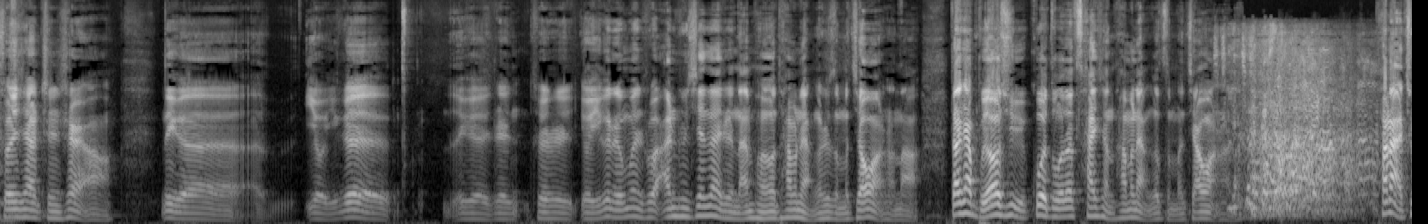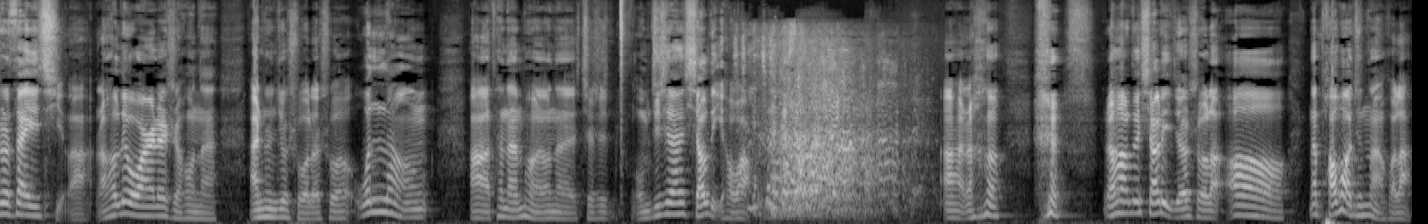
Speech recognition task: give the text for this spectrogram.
说一下真事儿啊，那个有一个那个人，就是有一个人问说，鹌鹑现在这个男朋友，他们两个是怎么交往上的？大家不要去过多的猜想他们两个怎么交往上的。他俩就是在一起了，然后遛弯的时候呢，鹌鹑就说了，说我冷啊，她男朋友呢，就是我们就叫他小李，好不好？啊，然后，然后这小李就说了，哦，那跑跑就暖和了。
